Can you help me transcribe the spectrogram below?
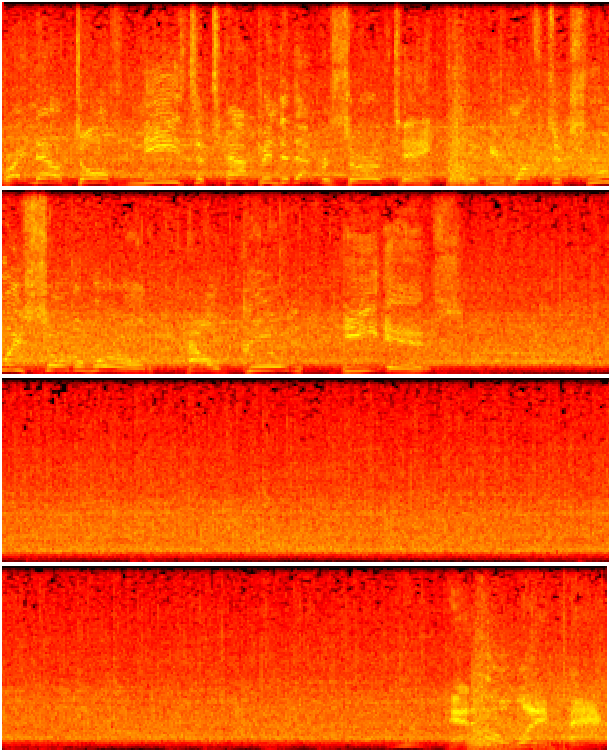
Right now, Dolph needs to tap into that reserve tank if he wants to truly show the world how good he is. And oh, what impact.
